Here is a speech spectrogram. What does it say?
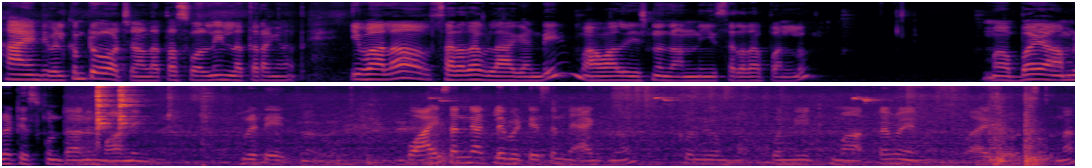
హాయ్ అండి. Welcome to our channel. Latha స్వాల్ లత రంగనాథ్. ఇవాళ సరదా బ్లాగ్ అండి. మా వాళ్ళు చేసిన అన్ని సరదా పనులు. మా అబ్బాయి ఆమ్లెట్ వేసుకుంటా అని మార్నింగ్ ఆమ్లెట్ వేస్తున్నాడు. వాయిస్ అన్నీ అట్లే పెట్టేస్తాను మ్యాక్సిమం కొన్ని కొన్నిటికి మాత్రమే నేను వాయిస్ వస్తున్నా.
